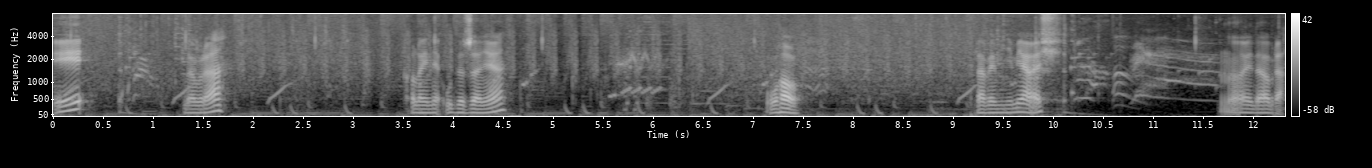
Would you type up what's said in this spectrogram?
I... Dobra. Kolejne uderzenie. Wow. Prawie mnie miałeś. No i dobra.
